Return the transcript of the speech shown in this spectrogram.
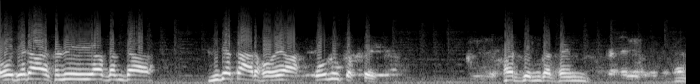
ਉਹ ਜਿਹੜਾ ਅਸਲੀ ਆ ਬੰਦਾ ਜਿਹਦੇ ਘਰ ਹੋਇਆ ਉਹਨੂੰ ਚੱਕੇ। ਹਰਜਿੰਦਰ ਸਿੰਘ। ਹਾਂ।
